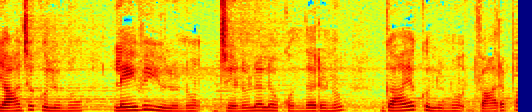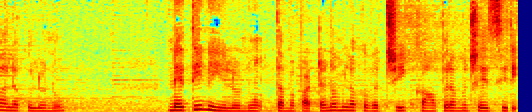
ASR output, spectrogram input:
యాజకులను లేవీయులను జనులలో కొందరును గాయకులను ద్వారపాలకులను నెతినీయులను తమ పట్టణములకు వచ్చి కాపురము చేసిరి.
